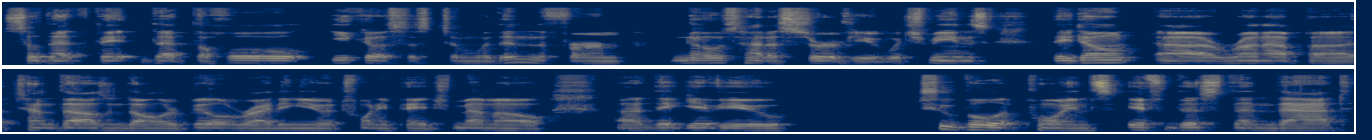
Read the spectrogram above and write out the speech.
so that they, that the whole ecosystem within the firm knows how to serve you, which means they don't uh, run up a $10,000 bill writing you a 20 page memo. Uh, they give you two bullet points if this, then that,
